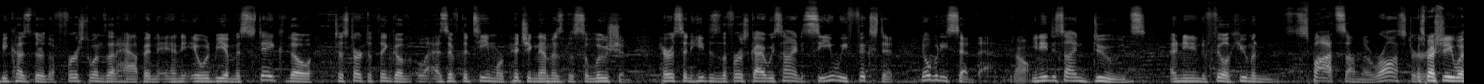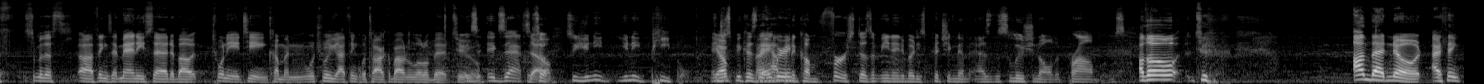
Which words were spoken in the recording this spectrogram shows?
because they're the first ones that happen, and it would be a mistake though to start to think of as if the team were pitching them as the solution. Harrison Heath is the first guy we signed. See, we fixed it. Nobody said that. No. You need to sign dudes, and you need to fill human spots on the roster. Especially with some of the uh, things that Manny said about 2018 coming, which we I think we'll talk about in a little bit too. Ex- Exactly. So, So, so you need you need people, and Yep, just because I they happen agree. to come first doesn't mean anybody's pitching them as the solution to all the problems. although to, on that note, I think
